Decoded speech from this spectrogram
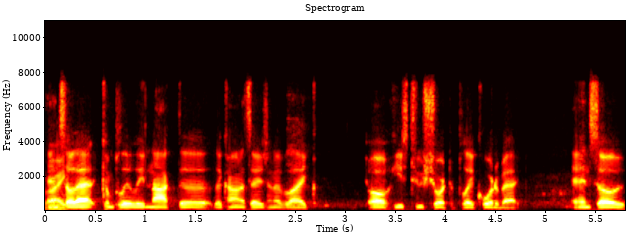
And so that completely knocked the the connotation of like, oh, he's too short to play quarterback. And so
